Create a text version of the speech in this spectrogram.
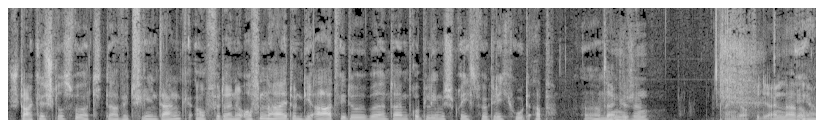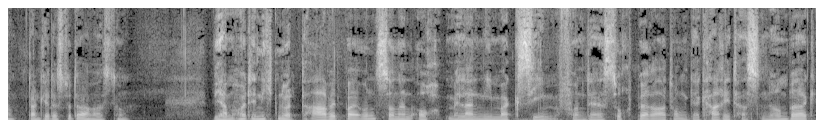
starkes Schlusswort, David. Vielen Dank auch für deine Offenheit und die Art, wie du über dein Problem sprichst. Wirklich Hut ab. Ähm, Dankeschön. Danke auch für die Einladung. Ja, danke, dass du da warst. Wir haben heute nicht nur David bei uns, sondern auch Melanie Maxim von der Suchtberatung der Caritas Nürnberg.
